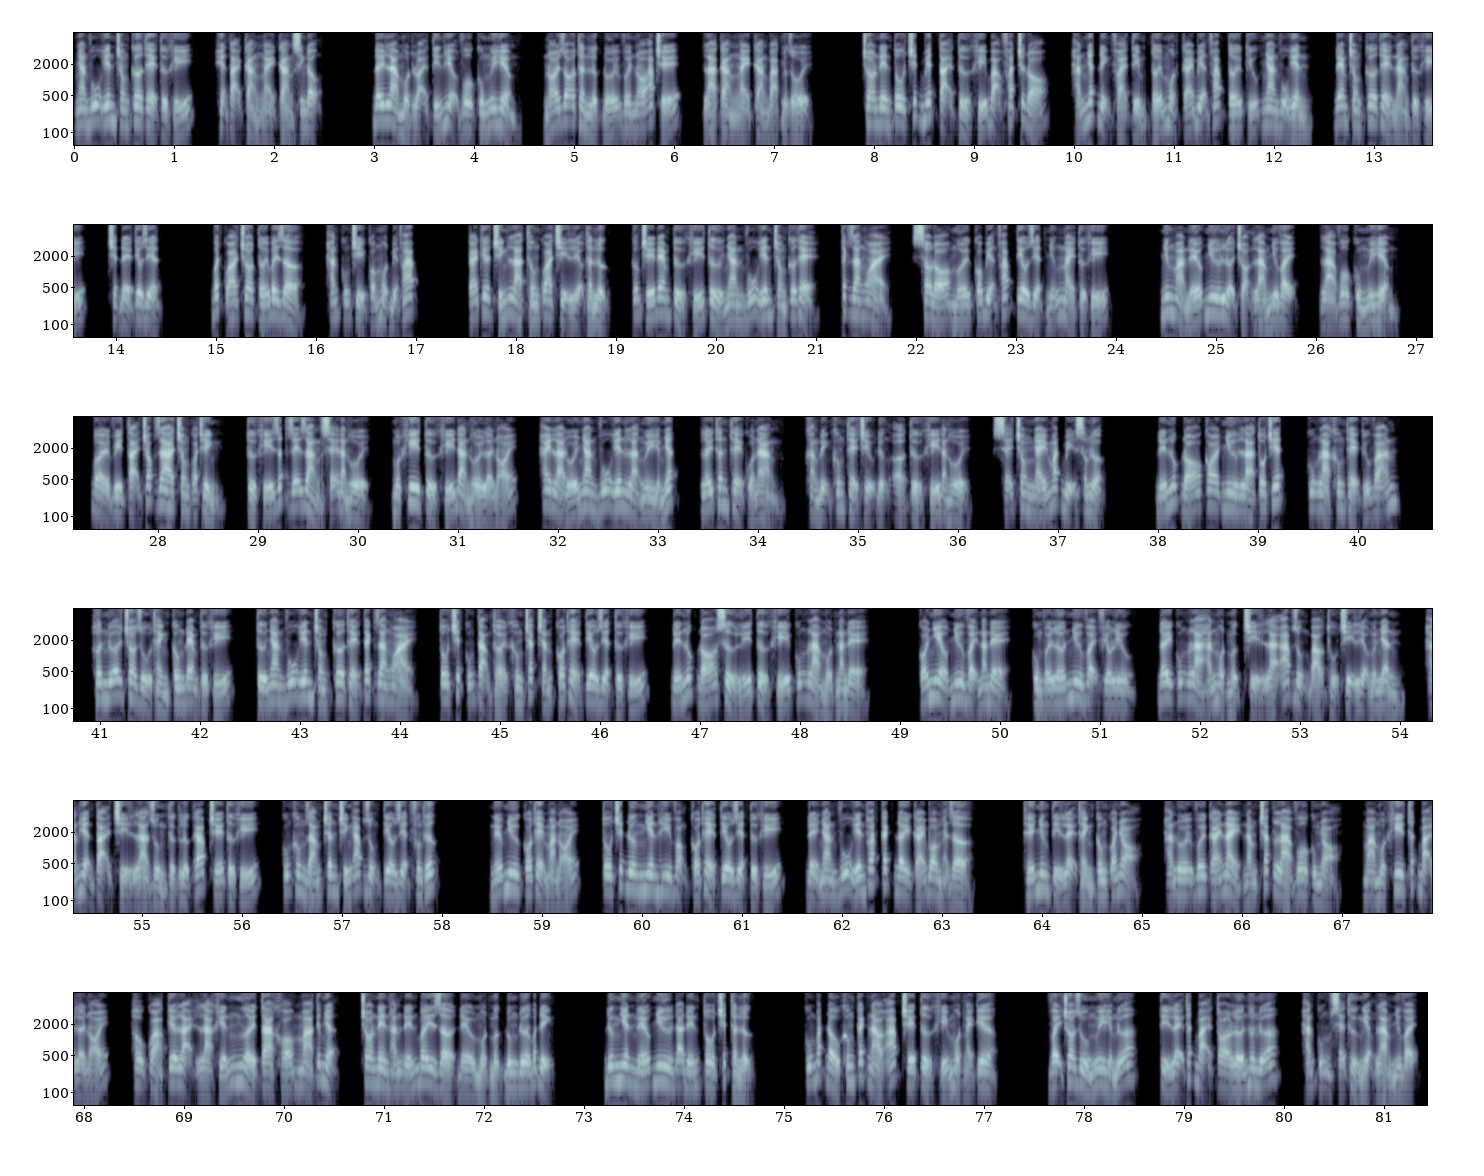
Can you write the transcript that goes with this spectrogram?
Nhan vũ yên trong cơ thể tử khí hiện tại càng ngày càng sinh động. Đây là một loại tín hiệu vô cùng nguy hiểm nói rõ thần lực đối với nó áp chế là càng ngày càng bạc được rồi. Cho nên tô chết biết tại tử khí bạo phát trước đó hắn nhất định phải tìm tới một cái biện pháp tới cứu nhan vũ yên đem trong cơ thể nàng tử khí triệt để tiêu diệt bất quá cho tới bây giờ, hắn cũng chỉ có một biện pháp. Cái kia chính là thông qua trị liệu thần lực, cưỡng chế đem tử khí từ nhan vũ yên trong cơ thể tách ra ngoài, sau đó mới có biện pháp tiêu diệt những này tử khí. Nhưng mà nếu như lựa chọn làm như vậy, là vô cùng nguy hiểm. Bởi vì tại chóc ra trong quá trình, tử khí rất dễ dàng sẽ đàn hồi, một khi tử khí đàn hồi lời nói, hay là đối nhan vũ yên là nguy hiểm nhất, lấy thân thể của nàng, khẳng định không thể chịu đựng ở tử khí đàn hồi, sẽ trong nháy mắt bị xâm lược. Đến lúc đó coi như là tô chết, cũng là không thể cứu vãn. Hơn nữa cho dù thành công đem tử khí từ nhan vũ yên trong cơ thể tách ra ngoài tô chết cũng tạm thời không chắc chắn có thể tiêu diệt tử khí, đến lúc đó xử lý tử khí cũng là một nan đề. Có nhiều như vậy nan đề, cùng với lớn như vậy phiêu lưu, đây cũng là hắn một mực chỉ là áp dụng bảo thủ trị liệu nguyên nhân, hắn hiện tại chỉ là dùng thực lực áp chế tử khí, cũng không dám chân chính áp dụng tiêu diệt phương thức. Nếu như có thể mà nói, tô chết đương nhiên hy vọng có thể tiêu diệt tử khí, để nhan vũ yên thoát cách đây cái bom hẹn giờ. Thế nhưng tỷ lệ thành công quá nhỏ, hắn đối với cái này nắm chắc là vô cùng nhỏ, mà một khi thất bại lời nói, hậu quả kia lại là khiến người ta khó mà tiếp nhận, cho nên hắn đến bây giờ đều một mực đung đưa bất định đương nhiên nếu như đã đến tô chết thần lực, cũng bắt đầu không cách nào áp chế tử khí một ngày kia. Vậy cho dù nguy hiểm nữa, tỷ lệ thất bại to lớn hơn nữa, hắn cũng sẽ thử nghiệm làm như vậy.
